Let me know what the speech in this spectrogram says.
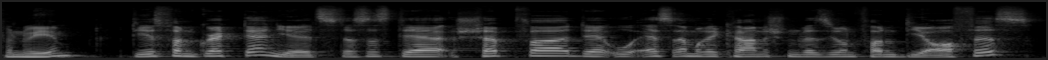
Von wem? Die ist von Greg Daniels. Das ist der Schöpfer der US-amerikanischen Version von The Office.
